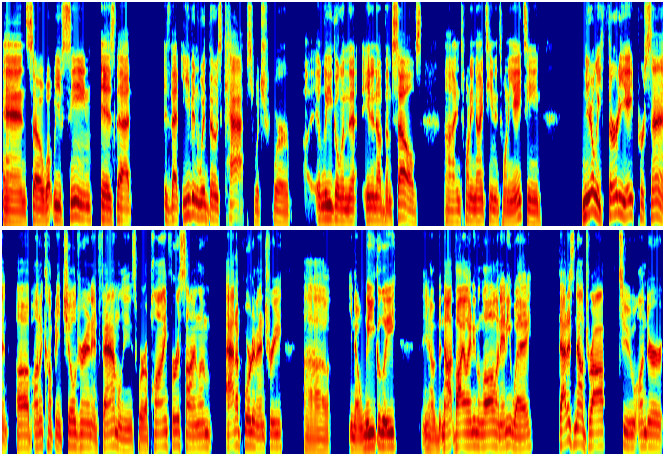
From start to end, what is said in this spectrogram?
And so what we've seen is that is that even with those caps, which were uh, illegal in the in and of themselves uh, in 2019 and 2018, nearly 38% of unaccompanied children and families were applying for asylum at a port of entry, uh, you know, legally, you know, not violating the law in any way. That has now dropped to under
